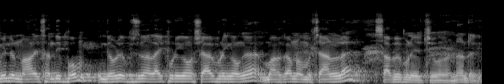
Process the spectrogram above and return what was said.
மீண்டும் நாளைக்கு சந்திப்போம். இந்த வீடியோ பிடிச்சா லைக் பண்ணிக்கோங்க ஷேர் பண்ணிக்கோங்க. மறக்காமல் நம்ம சேனலை சப்ஸ்கிரைப் பண்ணி வச்சுக்கோங்க. நன்றி.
